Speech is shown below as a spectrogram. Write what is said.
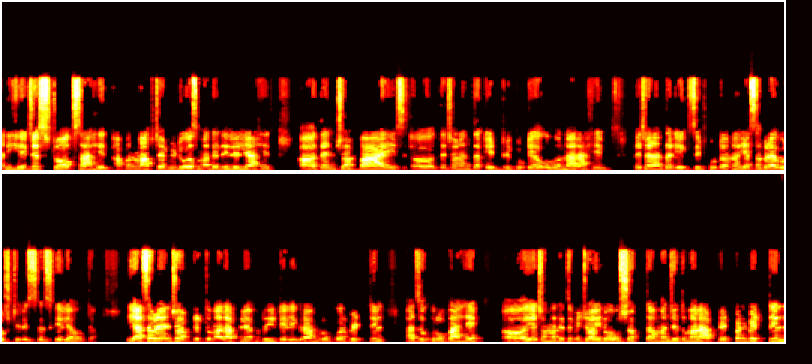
आणि हे जे स्टॉक्स आहेत आपण मागच्या व्हिडिओजमध्ये दिलेले आहेत. त्यांच्या बाय त्याच्यानंतर एंट्री कुठे होणार आहे त्याच्यानंतर एक्झिट कुठं होणार या सगळ्या गोष्टी डिस्कस केल्या होत्या. या सगळ्यांचे अपडेट तुम्हाला आपल्या फ्री टेलिग्राम ग्रुपवर भेटतील. हा जो ग्रुप आहे याच्यामध्ये तुम्ही जॉईन होऊ शकता. म्हणजे तुम्हाला अपडेट पण भेटतील.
